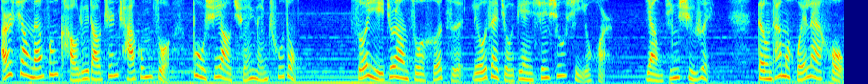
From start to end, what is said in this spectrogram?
而向南风考虑到侦查工作不需要全员出动，所以就让左和子留在酒店先休息一会儿，养精蓄锐，等他们回来后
